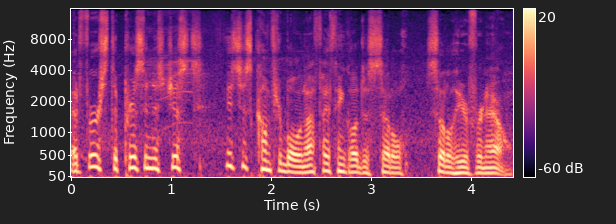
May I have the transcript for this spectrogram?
at first, the prison is just it's just comfortable enough. I think I'll just settle settle here for now.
